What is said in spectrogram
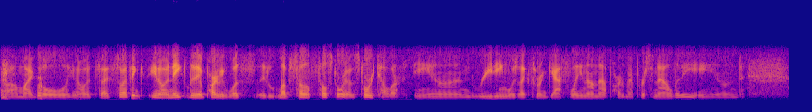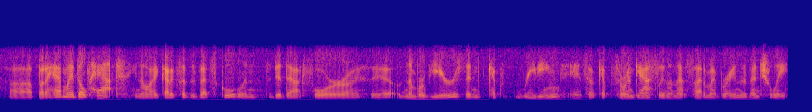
uh, my goal. You know, it's I, so I think you know innately a part of me was I love to tell, tell story. I was a storyteller, and reading was like throwing gasoline on that part of my personality. And uh, but I had my adult hat. You know, I got accepted to vet school and did that for a, a number of years and kept reading, and so I kept throwing gasoline on that side of my brain. And eventually,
